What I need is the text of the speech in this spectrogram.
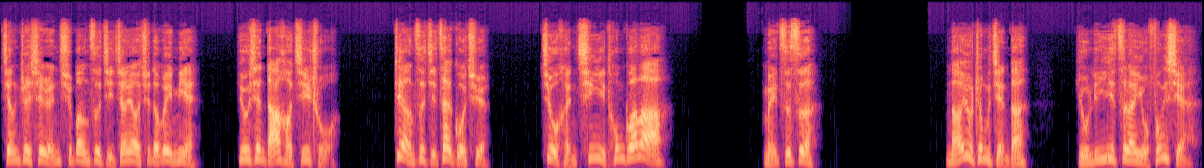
将这些人去帮自己将要去的位面优先打好基础，这样自己再过去就很轻易通关了啊！美滋滋，哪有这么简单？有利益自然有风险。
